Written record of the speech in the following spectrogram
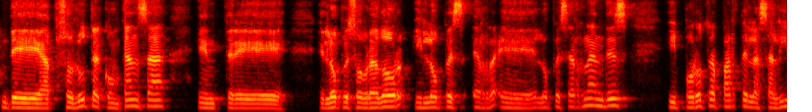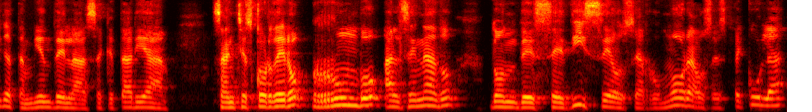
de absoluta confianza entre López Obrador y López, eh, López Hernández, y por otra parte la salida también de la secretaria Sánchez Cordero rumbo al Senado, donde se dice o se rumora o se especula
